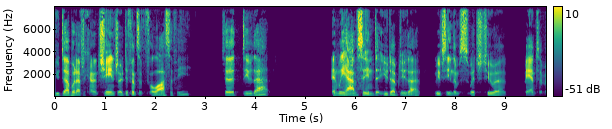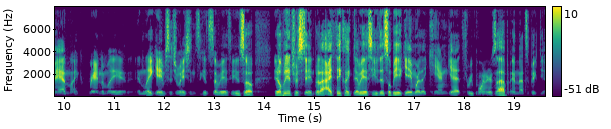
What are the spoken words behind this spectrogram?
UW would have to kind of change their defensive philosophy to do that. And we have seen UW do that. We've seen them switch to a man to man, like randomly in, late game situations against WSU. So it'll be interesting. But I, I think like WSU, this will be a game where they can get three pointers up, and that's a big deal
